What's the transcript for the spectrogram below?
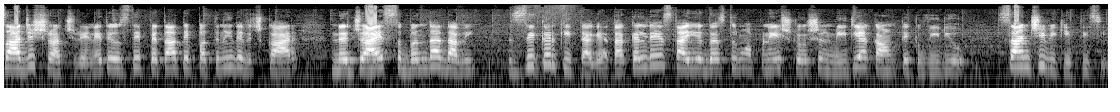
ਸਾਜ਼ਿਸ਼ ਰਚ ਰਹੇ ਨੇ ਤੇ ਉਸਦੇ ਪਿਤਾ ਤੇ ਪਤਨੀ ਦੇ ਵਿਚਕਾਰ ਨਜਾਇਜ਼ ਸਬੰਧਾਂ ਦਾ ਵੀ ਜ਼ਿਕਰ ਕੀਤਾ ਗਿਆ। ਤਾਂ ਅਕਲ ਦੇ 27 ਅਗਸਤ ਨੂੰ ਆਪਣੇ ਸੋਸ਼ਲ ਮੀਡੀਆ ਅਕਾਊਂਟ ਤੇ ਇੱਕ ਵੀਡੀਓ ਸਾਂਝੀ ਵੀ ਕੀਤੀ ਸੀ।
